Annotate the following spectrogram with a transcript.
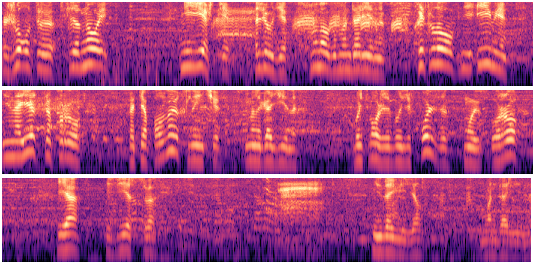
желтую слюной. Не ешьте, люди, много мандаринов. Хоть лопни ими, не наестся впрок. Хотя полно их нынче в магазинах. Быть может, будет в пользу мой урок. Я с детства ненавидел мандарины.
